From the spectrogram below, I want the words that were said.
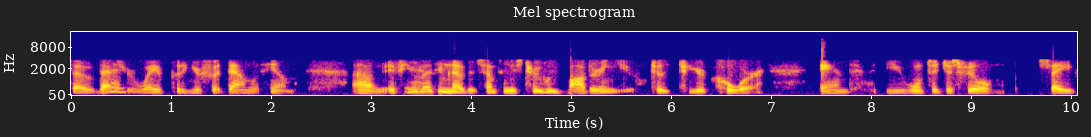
so that's Okay. your way of putting your foot down with him. Um, if you Yeah. let him know that something is truly bothering you to to your core, and you want to just feel safe,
